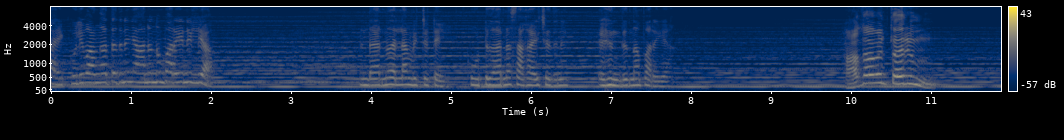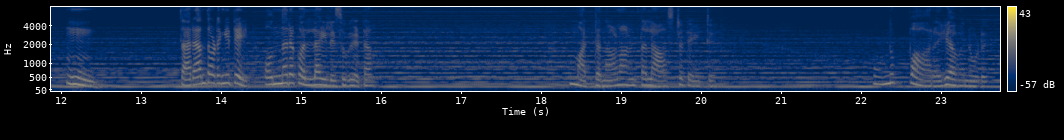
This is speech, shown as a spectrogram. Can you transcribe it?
കൈക്കൂലി വാങ്ങാത്തതിന് ഞാനൊന്നും പറയണില്ല. ഉണ്ടായിരുന്നതെല്ലാം വിട്ടിട്ടെ കൂട്ടുകാരനെ സഹായിച്ചതിന് എന്തെന്നാ പറയാ? അതവൻ തരും. തരാൻ തുടങ്ങിട്ടേ ഒന്നര കൊല്ലായില്ലേ സുഖേട്ടാ? മറ്റന്നാളാണ് ത ലാസ്റ്റ് ഡേറ്റ് ഒന്ന് പറയ അവനോട്.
